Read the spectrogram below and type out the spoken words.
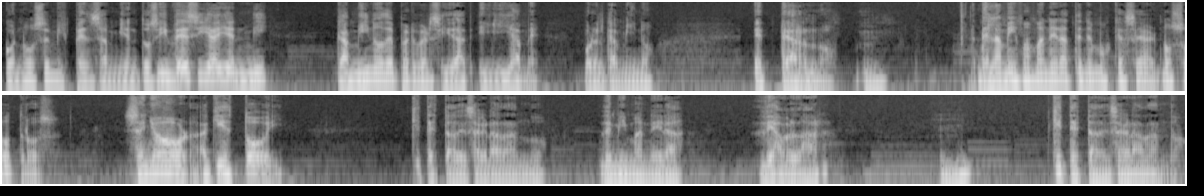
conoce mis pensamientos y ve si hay en mí camino de perversidad y guíame por el camino eterno. ¿Mm? De la misma manera tenemos que hacer nosotros. Señor, aquí estoy. ¿Qué te está desagradando de mi manera de hablar? ¿Qué te está desagradando?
